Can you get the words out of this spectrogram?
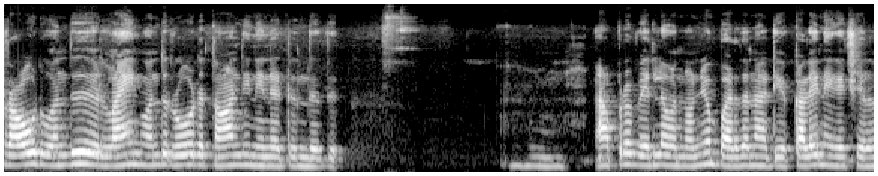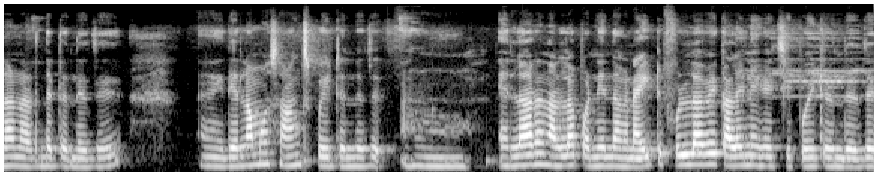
க்ரௌட் வந்து லைன் வந்து ரோடை தாண்டி நின்றுட்டு இருந்தது. அப்புறம் வெளில வந்தோடனே பரதநாட்டியம் கலை நிகழ்ச்சியெல்லாம் நடந்துட்டு இருந்தது. இது எல்லாமும் சாங்ஸ் போயிட்டு இருந்தது. எல்லாரும் நல்லா பண்ணியிருந்தாங்க. நைட்டு ஃபுல்லாகவே கலை நிகழ்ச்சி போயிட்டு இருந்தது.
